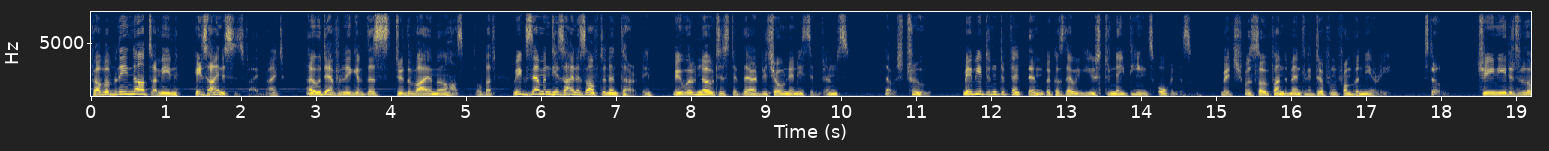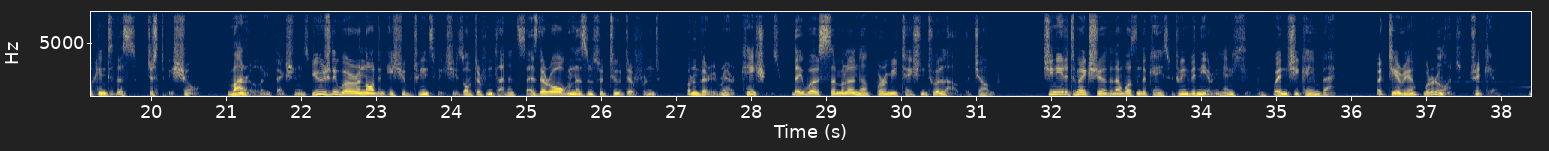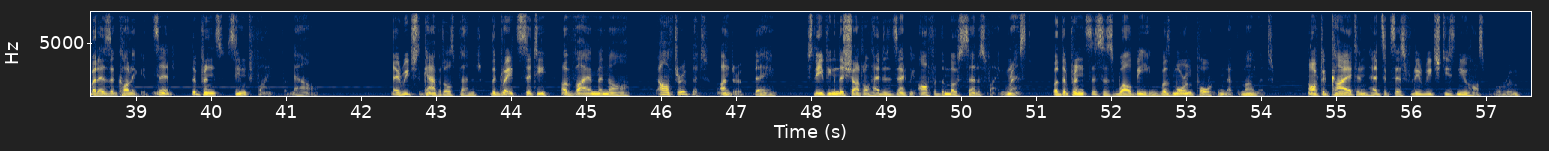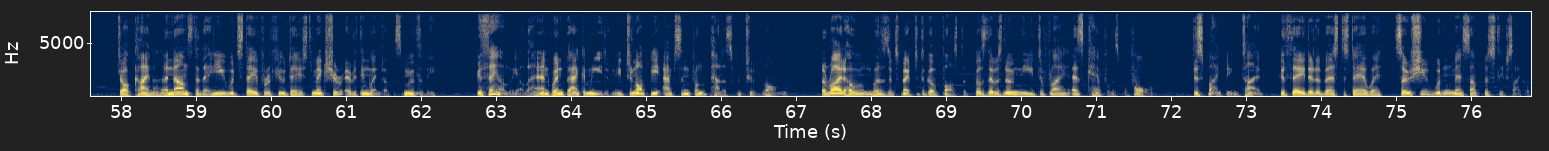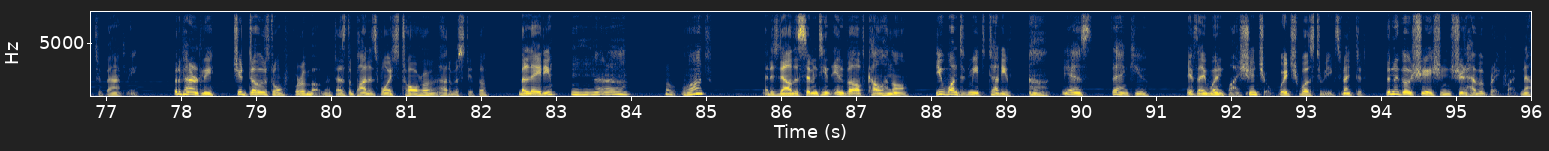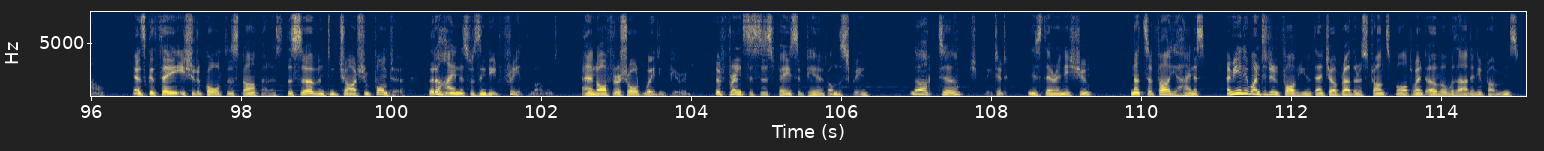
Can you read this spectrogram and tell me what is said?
probably not. I mean, His Highness is fine, right? I would definitely give this to the Viamer Hospital, but we examined His Highness often and thoroughly. We would have noticed if there had been shown any symptoms. That was true. Maybe it didn't affect them because they were used to Nadine's organism, which was so fundamentally different from Veneri. Still, she needed to look into this, just to be sure. Viral infections usually were not an issue between species of different planets, as their organisms were too different, but on very rare occasions, they were similar enough for a mutation to allow the jump. She needed to make sure that that wasn't the case between Veneri and human when she came back. Bacteria were a lot trickier, but as a colleague had said, the prince seemed fine for now. They reached the capital's planet, the great city of Viamenar, after a bit under a day. Sleeping in the shuttle had exactly offered the most satisfying rest, but the princess's well-being was more important at the moment. After Kaiten had successfully reached his new hospital room, Jarkina announced that he would stay for a few days to make sure everything went over smoothly. Gathé, on the other hand, went back immediately to not be absent from the palace for too long. The ride home was expected to go faster because there was no need to fly as careful as before. Despite being tired, Gathey did her best to stay awake so she wouldn't mess up her sleep cycle too badly. But apparently, she dozed off for a moment as the pilot's voice tore her out of a stupor. Milady? No. Uh, what? That is now the 17th Inver of Kalhanar. You wanted me to tell you. Ah, yes, thank you. If they went by schedule, which was to be expected, the negotiations should have a break right now. As Gathey issued a call to the Star Palace, the servant in charge informed her that Her Highness was indeed free at the moment, and after a short waiting period, the princess's face appeared on the screen. Doctor, she greeted, is there an issue? Not so far, Your Highness. I merely wanted to inform you that your brother's transport went over without any problems.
